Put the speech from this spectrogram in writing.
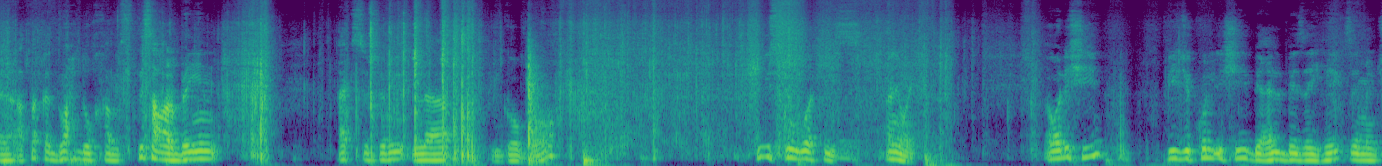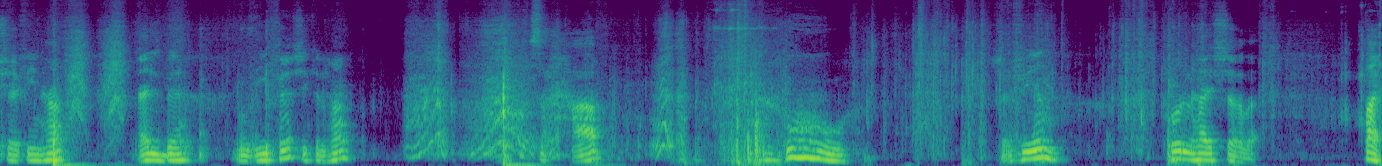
أعتقد 51 49 accessory لل GoPro كيس جوا كيس. Anyway أول إشي بيجي كل إشي بعلبة زي هيك زي ما أنتم شايفينها. علبة نظيفة شكلها. سحاب أوه. شايفين؟ كل هاي الشغلات طيب.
